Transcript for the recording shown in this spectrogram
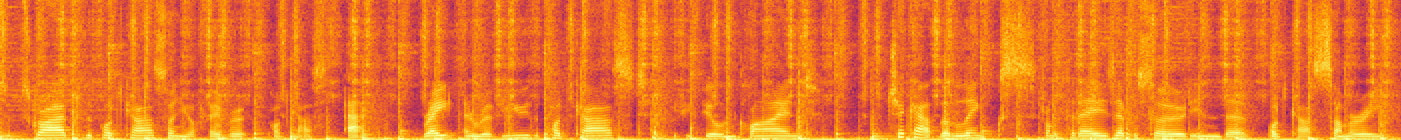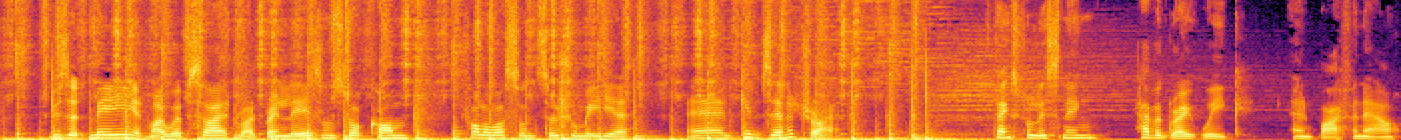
Subscribe to the podcast on your favorite podcast app. Rate and review the podcast if you feel inclined. Check out the links from today's episode in the podcast summary. Visit me at my website, rightbrainliaisons.com. Follow us on social media and give Zen a try. Thanks for listening. Have a great week and bye for now.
